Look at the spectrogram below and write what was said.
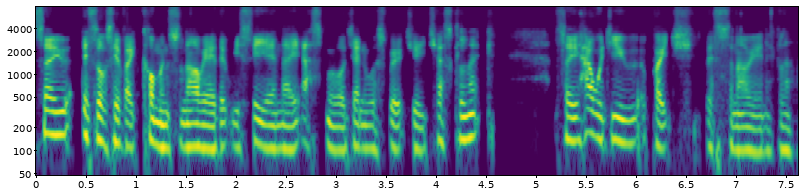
So this is obviously a very common scenario that we see in a asthma or general respiratory chest clinic. So how would you approach this scenario, Nicola?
